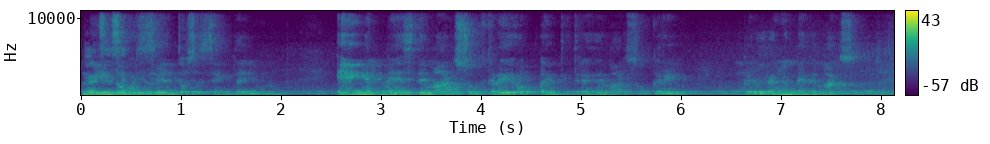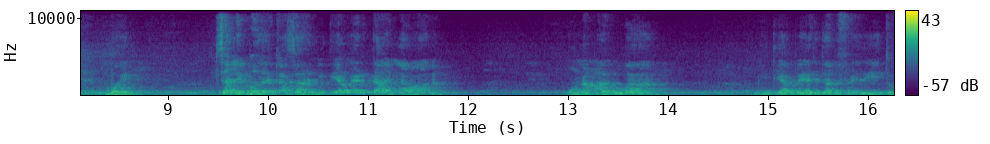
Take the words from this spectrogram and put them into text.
En el 1961, en el mes de marzo, creo, 23 de marzo, creo, pero era en el mes de marzo. Bueno, salimos de casa de mi tía Berta en La Habana, una madrugada, mi tía Berta, Alfredito,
